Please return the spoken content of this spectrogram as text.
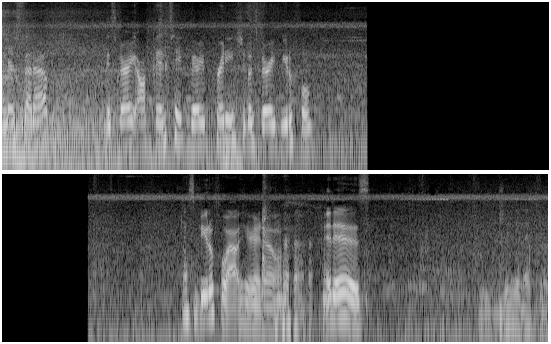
and they're set up. It's very authentic, very pretty. She looks very beautiful. It's beautiful out here though. it is. Really natural.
